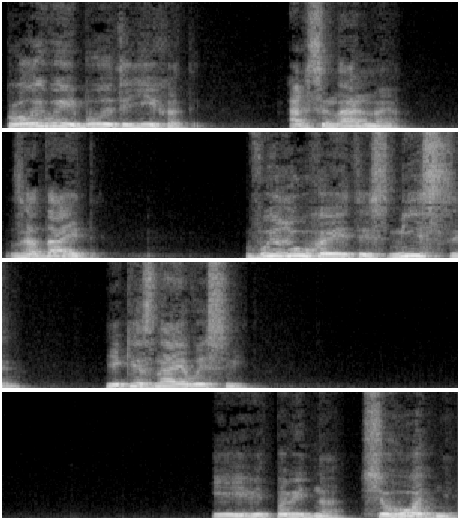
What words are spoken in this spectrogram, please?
коли ви будете їхати арсенальною, згадайте, ви рухаєтесь місцем, яке знає весь світ. І відповідно сьогодні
